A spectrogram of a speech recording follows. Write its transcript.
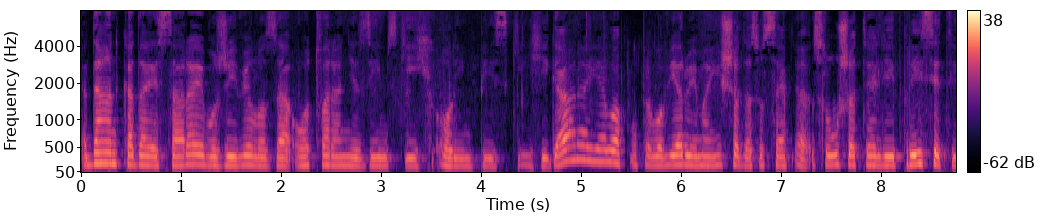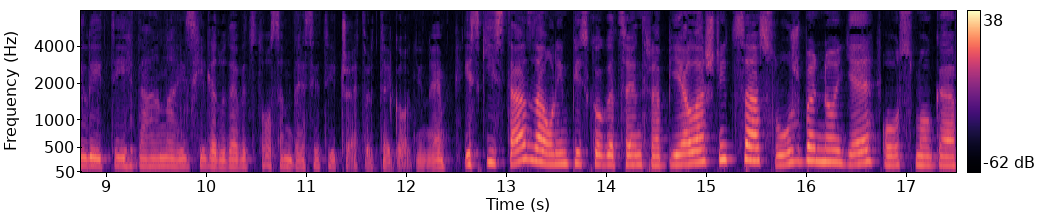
dan kada je Sarajevo živjelo za otvaranje zimskih olimpijskih igara i evo upravo vjerujemo iša da su se e, slušatelji prisjetili tih dana iz 1984. godine. Iz kistaza Olimpijskog centra Bjelašnica službeno je 8.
